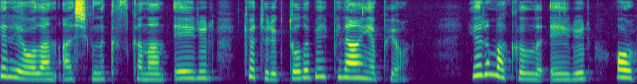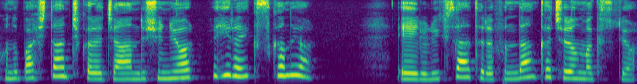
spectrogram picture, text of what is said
Hira'ya olan aşkını kıskanan Eylül kötülük dolu bir plan yapıyor. Yarım akıllı Eylül Orhun'u baştan çıkaracağını düşünüyor ve Hira'yı kıskanıyor. Eylül Yüksel tarafından kaçırılmak istiyor.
